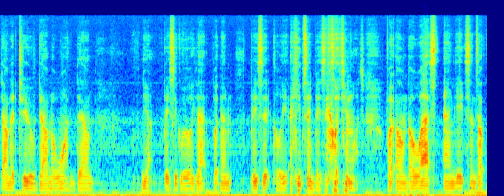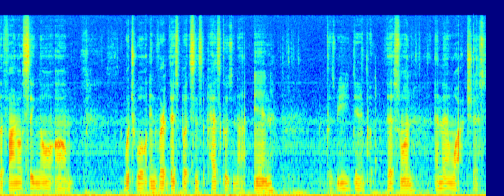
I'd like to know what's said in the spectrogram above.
down to two, down to one, down. Yeah, basically like that. But then, basically, I keep saying basically too much. But um, the last AND gate sends out the final signal, um, which will invert this. But since the passcode's not in, because we didn't put this one and then watch this.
